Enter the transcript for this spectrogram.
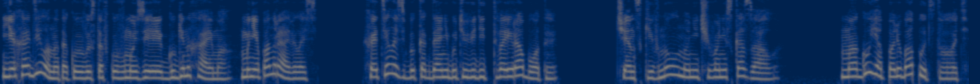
Я ходила на такую выставку в музее Гугенхайма. Мне понравилось. Хотелось бы когда-нибудь увидеть твои работы. Чен скивнул, но ничего не сказал. Могу я полюбопытствовать?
